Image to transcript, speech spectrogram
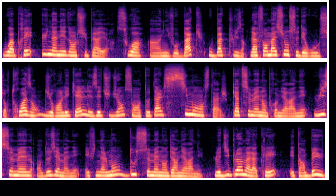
ou après une année dans le supérieur, soit à un niveau bac ou bac plus 1. La formation se déroule sur trois ans, durant lesquels les étudiants sont en total 6 mois en stage, 4 semaines en première année, 8 semaines en deuxième année et finalement 12 semaines en dernière année. Le diplôme à la clé est un BUT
